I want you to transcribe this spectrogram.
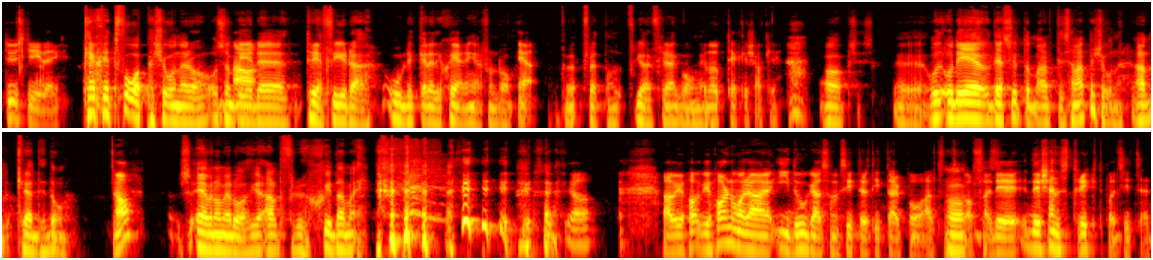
du skriver. Kanske två personer då, och så blir Ja. det tre, fyra olika redigeringar från dem. Ja. För, att de gör flera gånger. De upptäcker saker. Ja, precis. Eh, Och, och det är dessutom alltid samma personer. All cred till dem. Ja. Så även om jag då gör allt för att skydda mig. ja. ja, vi, har, vi har några idoga som sitter och tittar på allt som Ja, skapar. Det, det känns tryggt på ett sitt sätt.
